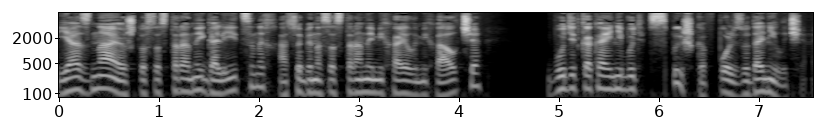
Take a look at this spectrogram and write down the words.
я знаю, что со стороны Голицыных, особенно со стороны Михаила Михайловича, будет какая-нибудь вспышка в пользу Данилыча.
